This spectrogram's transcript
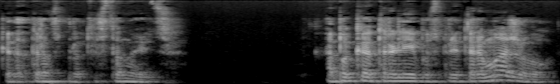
когда транспорт остановится. А пока троллейбус притормаживал,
